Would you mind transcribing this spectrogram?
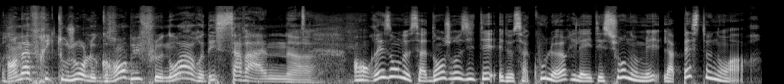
fort. En Afrique toujours le grand buffle noir des savanes. En raison de sa dangerosité et de sa couleur, il a été surnommé la peste noire.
